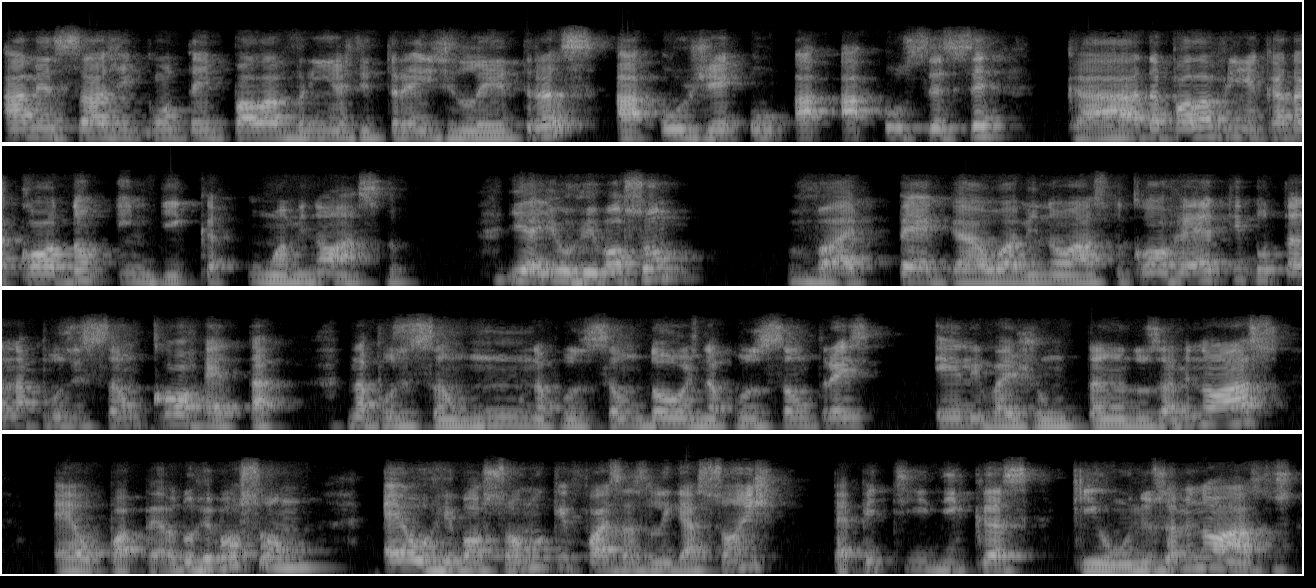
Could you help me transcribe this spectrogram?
a mensagem contém palavrinhas de três letras, A, U, G, U, A, A, U, C, C. Cada palavrinha, cada códon indica um aminoácido. E aí o ribossomo vai pegar o aminoácido correto e botar na posição correta. Na posição 1, na posição 2, na posição 3. Ele vai juntando os aminoácidos. É o papel do ribossomo. É o ribossomo que faz as ligações peptídicas que unem os aminoácidos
